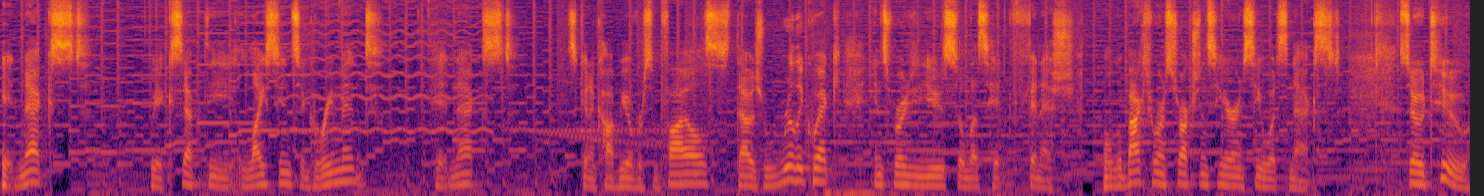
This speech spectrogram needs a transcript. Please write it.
Hit next. We accept the license agreement hit next. It's gonna copy over some files. That was really quick and it's ready to use, so let's hit finish. We'll go back to our instructions here and see what's next. So 2.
